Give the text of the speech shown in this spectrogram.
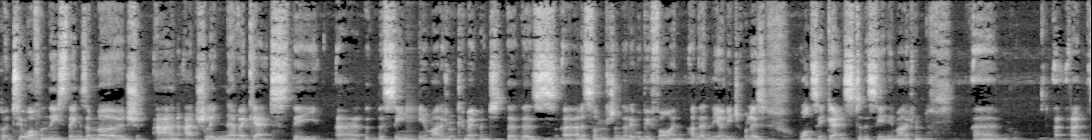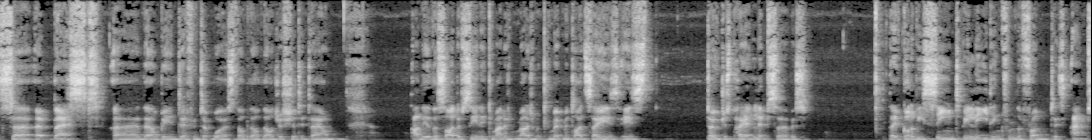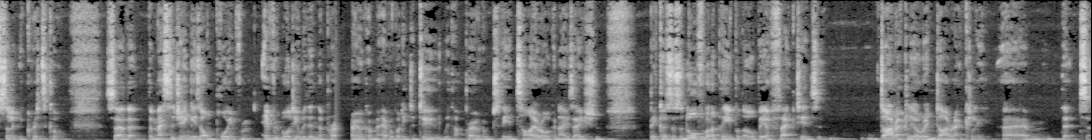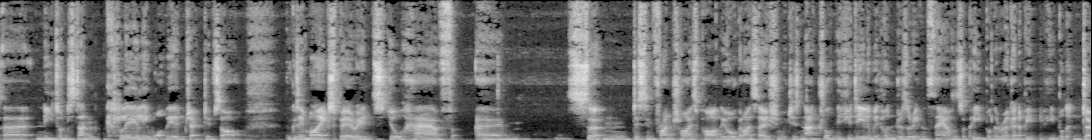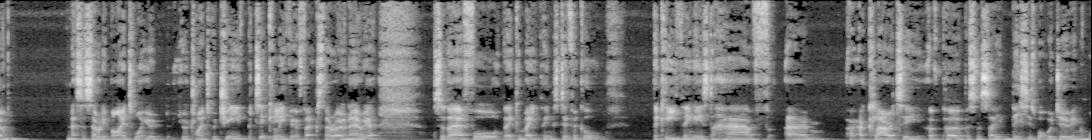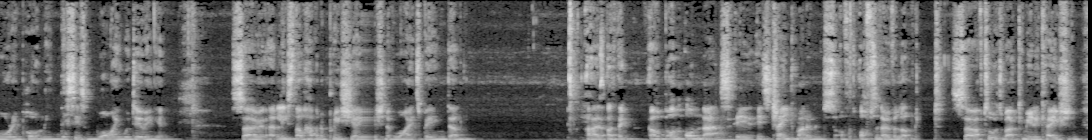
But too often these things emerge and actually never get the uh, the senior management commitment. That there's uh, an assumption that it will be fine, and then the only trouble is once it gets to the senior management. Uh, at, uh, at best, uh, they'll be indifferent. At worst, they'll, they'll they'll just shut it down. And the other side of senior management commitment, I'd say, is is don't just pay it lip service. They've got to be seen to be leading from the front. It's absolutely critical so that the messaging is on point from everybody within the program, everybody to do with that program to the entire organization, because there's an awful lot of people that will be affected directly or indirectly um, that uh, need to understand clearly what the objectives are. Because in my experience, you'll have um, certain disenfranchised part of the organisation, which is natural. If you're dealing with hundreds or even thousands of people, there are going to be people that don't necessarily buy into what you're you're trying to achieve, particularly if it affects their own area. So therefore, they can make things difficult. The key thing is to have um, a, clarity of purpose and say this is what we're doing, and more importantly, this is why we're doing it. So at least they'll have an appreciation of why it's being done. I, I think on, on that, it's change management often overlooked. So I've talked about communication.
